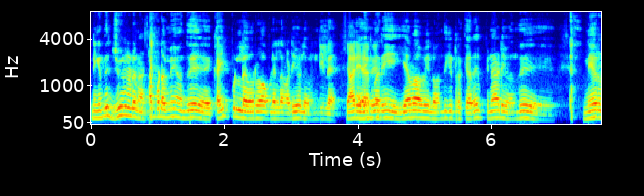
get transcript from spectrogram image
நீங்க வந்து ஜூனியரோட நட்டப்படமே வந்து கைப்புள்ள வருவாப்புல இல்ல வடிவேல வண்டியில. யார் யாரு? மாதிரி ஏவாவில் வந்துகிட்டு இருக்காரு. பின்னாடி வந்து நேரு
